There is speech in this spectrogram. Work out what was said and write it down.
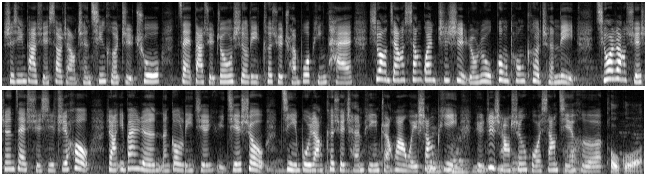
世新大学校长陈清和指出，在大学中设立科学传播平台，希望将相关知识融入共通课程里，期望让学生在学习之后，让一般人能够理解与接受，进一步让科学产品转化为商品，与日常生活相结合。透过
